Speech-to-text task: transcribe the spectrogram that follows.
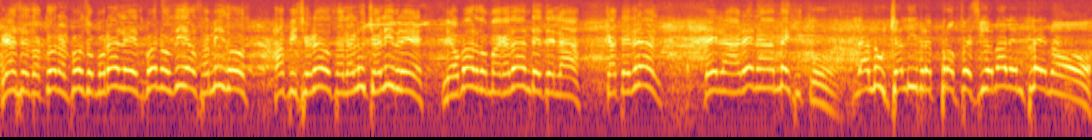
Gracias, doctor Alfonso Morales. Buenos días, amigos aficionados a la lucha libre. Leobardo Magadán desde la Catedral de la Arena México. La lucha libre profesional en pleno.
